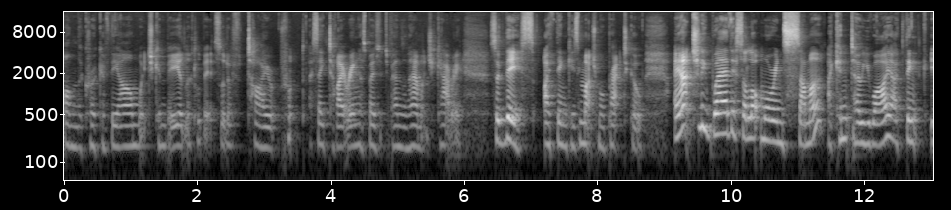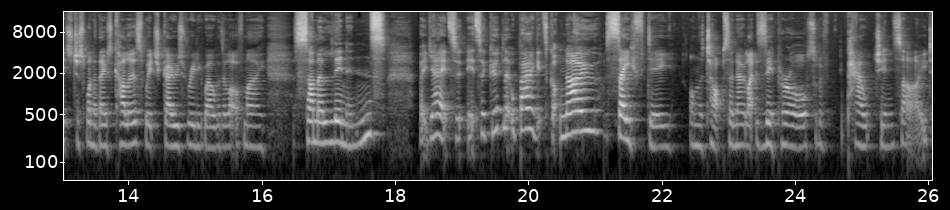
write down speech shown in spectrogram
on the crook of the arm, which can be a little bit sort of tiring. I say tiring, I suppose it depends on how much you carry. So this, I think, is much more practical. I actually wear this a lot more in summer. I couldn't tell you why. I think it's just one of those colours which goes really well with a lot of my summer linens. But yeah, it's a, it's a good little bag. It's got no safety on the top, so no like zipper or sort of pouch inside.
